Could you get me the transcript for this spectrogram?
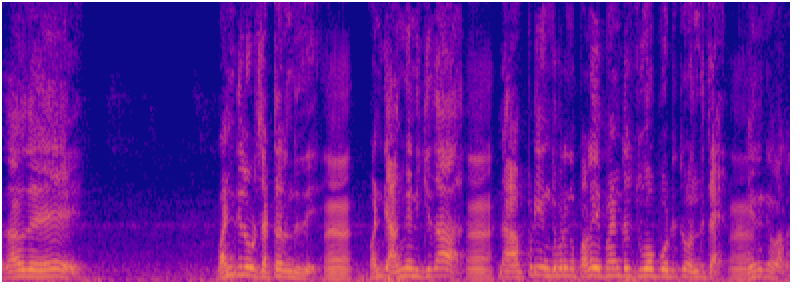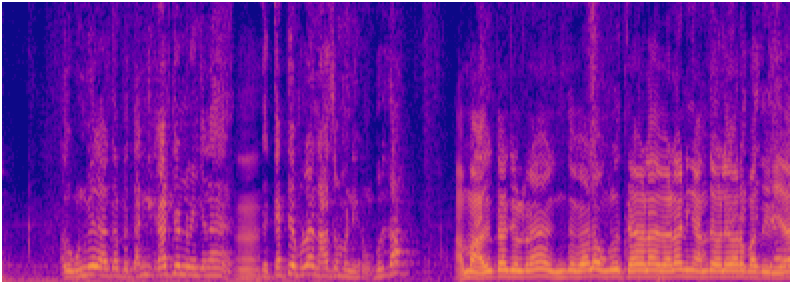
அதாவது வண்டியில் ஒரு சட்டை இருந்தது. வண்டி அங்கே நிற்குதா. நான் அப்படியே இங்கே பாருங்க பழைய பேண்ட்டு ஜூவை போட்டுட்டு வந்துட்டேன். இருங்க வரேன். அது உண்மையில இப்போ தண்ணி காட்டுன்னு வைங்களேன். இந்த சட்டையை ஃபுல்லாக நாசம் பண்ணிடும் புரியுதா? ஆமாம் அதுக்கு தான் சொல்கிறேன் இந்த வேலை உங்களுக்கு தேவையில்லாத வேலை நீங்கள் அந்த வேலையை வர பார்த்துக்கிறியா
